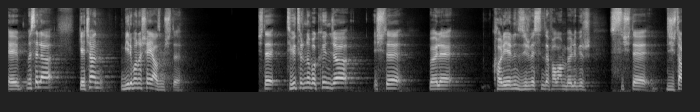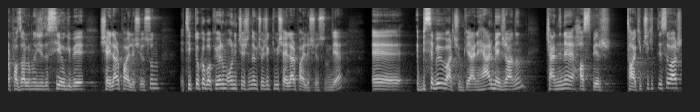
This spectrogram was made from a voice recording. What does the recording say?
Ee, mesela geçen biri bana şey yazmıştı. İşte Twitter'ına bakınca işte böyle kariyerin zirvesinde falan böyle bir işte dijital pazarlamacıda CEO gibi şeyler paylaşıyorsun. E, TikTok'a bakıyorum 13 yaşında bir çocuk gibi şeyler paylaşıyorsun diye. E, bir sebebi var çünkü yani her mecranın kendine has bir takipçi kitlesi var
